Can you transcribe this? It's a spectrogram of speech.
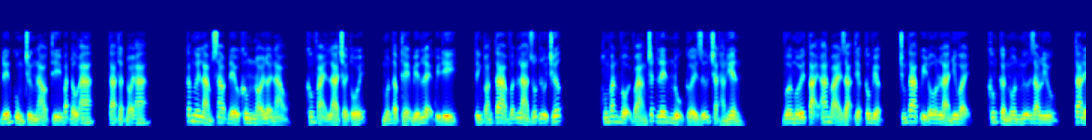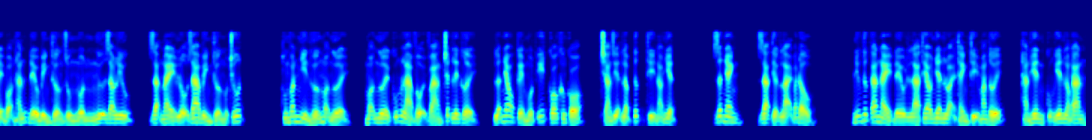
đến cùng chừng nào thì bắt đầu a, ta thật đói a. Các ngươi làm sao đều không nói lời nào, không phải là trời tối, muốn tập thể biến lệ quỷ đi, tính toán ta vẫn là rút lui trước. Hùng văn vội vàng chất lên nụ cười giữ chặt hàn hiên. Vừa mới tại an bài dạ tiệc công việc, chúng ta quỷ đô là như vậy, không cần ngôn ngữ giao lưu, ta để bọn hắn đều bình thường dùng ngôn ngữ giao lưu, dạng này lộ ra bình thường một chút. Hùng văn nhìn hướng mọi người mọi người cũng là vội vàng chất lên cười, lẫn nhau kể một ít có không có, tràng diện lập tức thì náo nhiệt rất nhanh dạ tiệc lại bắt đầu. Những thức ăn này đều là theo nhân loại thành thị mang tới, hàn hiên cũng yên lòng ăn.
